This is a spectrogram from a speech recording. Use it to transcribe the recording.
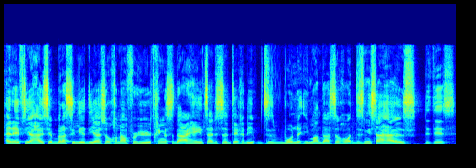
En heeft hij een huis in Brazilië die hij zogenaamd verhuurd. Gingen ze daarheen, zeiden ze tegen die... Ze woonde iemand daar, ze gewoon... Dit is niet zijn huis. Dit is...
